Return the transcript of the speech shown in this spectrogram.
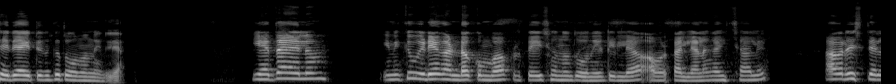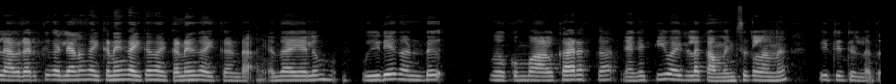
ശരിയായിട്ട് എനിക്ക് തോന്നുന്നില്ല. ഏതായാലും എനിക്ക് വീഡിയോ കണ്ടോക്കുമ്പോൾ പ്രത്യേകിച്ചൊന്നും തോന്നിയിട്ടില്ല. അവർ കല്യാണം കഴിച്ചാൽ അവരുടെ ഇഷ്ടമല്ല. അവരവർക്ക് കല്യാണം കഴിക്കണേ കഴിക്കാം കഴിക്കണേ കഴിക്കണ്ട. എന്തായാലും വീഡിയോ കണ്ട് നോക്കുമ്പോൾ ആൾക്കാരൊക്കെ നെഗറ്റീവായിട്ടുള്ള കമൻസുകളാണ് ഇട്ടിട്ടുള്ളത്.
